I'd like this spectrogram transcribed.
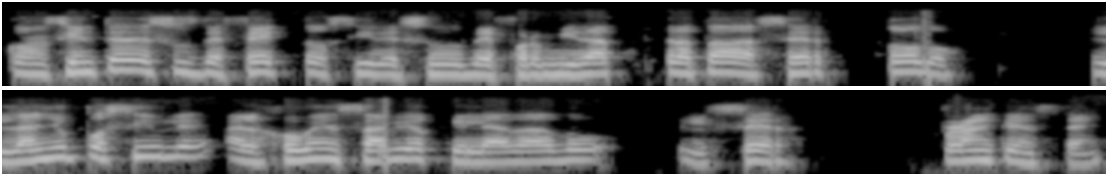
consciente de sus defectos y de su deformidad, trata de hacer todo el daño posible al joven sabio que le ha dado el ser, Frankenstein.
